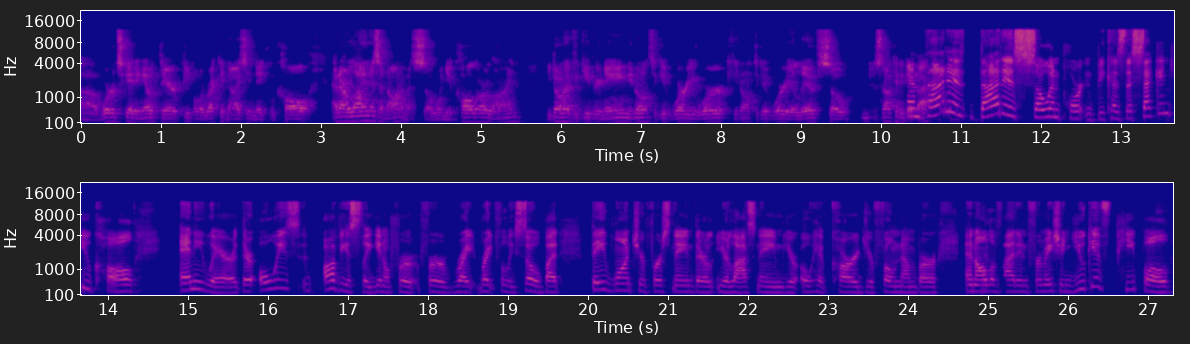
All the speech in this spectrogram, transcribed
uh, words getting out there. People are recognizing they can call, and our line is anonymous. So when you call our line, you don't have to give your name. You don't have to give where you work. You don't have to give where you live. So it's not going to get. And back that is that is so important because the second you call anywhere, they're always obviously you know for for right rightfully so, but they want your first name, their your last name, your OHIP card, your phone number, and all yeah. of that information. You give people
